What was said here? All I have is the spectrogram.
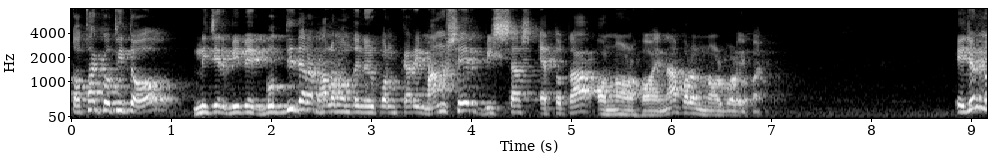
তথাকথিত নিজের বিবেক, বুদ্ধি দ্বারা ভালো মন্দ নিরূপণকারী মানুষের বিশ্বাস এতটা অনড় হয় না, বরং নড়বড়ে হয়। এই জন্য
